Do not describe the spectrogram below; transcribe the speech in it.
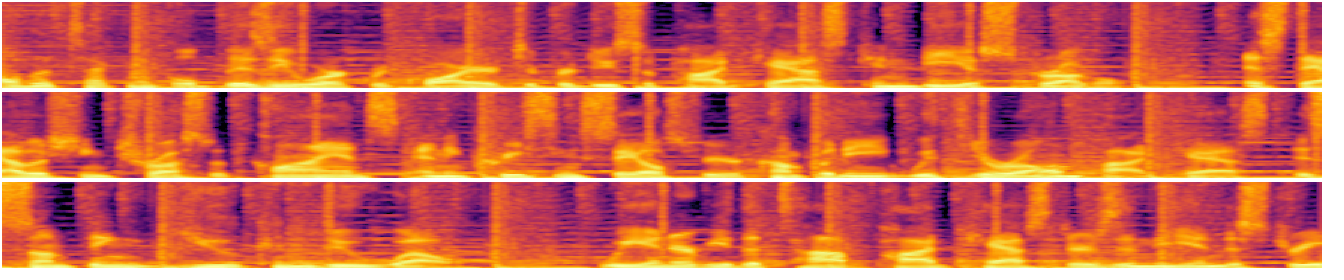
all the technical busy work required to produce a podcast can be a struggle. Establishing trust with clients and increasing sales for your company with your own podcast is something you can do well. We interview the top podcasters in the industry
